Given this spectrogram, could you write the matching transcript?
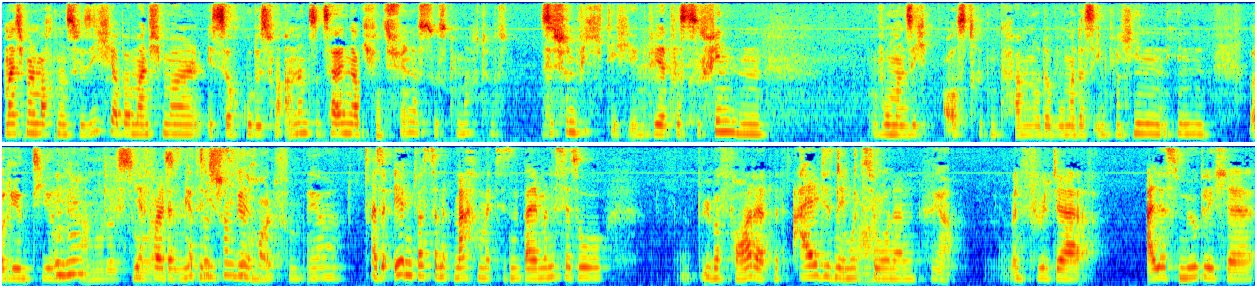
Manchmal macht man es für sich, aber manchmal ist es auch gut, es vor anderen zu zeigen. Aber ich finde es schön, dass du es gemacht hast. Es ist schon wichtig, irgendwie etwas zu finden, wo man sich ausdrücken kann oder wo man das irgendwie hin, hin orientieren mhm. kann oder so. Ja, voll, also das mir hat das schon geholfen, ja. Also irgendwas damit machen mit diesen, weil man ist ja so überfordert mit all diesen Total. Emotionen. Ja. Man fühlt ja alles Mögliche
